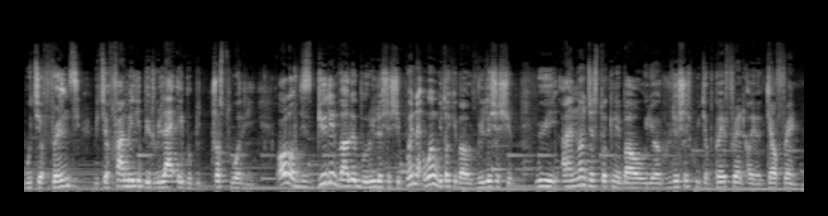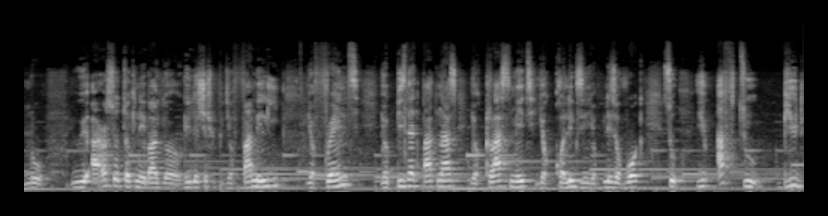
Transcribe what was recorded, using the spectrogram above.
with your friends with your family be reliable be trustworthy. All of this building valuable relationship. When when we talk about relationship we are not just talking about your relationship with your boyfriend or your girlfriend. No. We are also talking about your relationship with your family your friends your business partners your classmates your colleagues in your place of work. So you have to build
